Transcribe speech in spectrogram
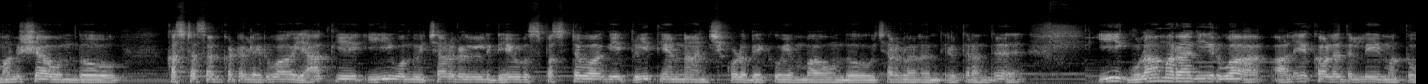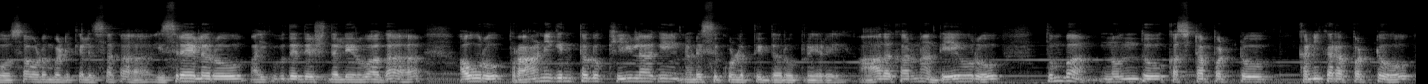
ಮನುಷ್ಯ ಒಂದು ಕಷ್ಟ ಸಂಕಟಗಳಿರುವ ಯಾಕೆ ಈ ಒಂದು ವಿಚಾರಗಳಲ್ಲಿ ದೇವರು ಸ್ಪಷ್ಟವಾಗಿ ಪ್ರೀತಿಯನ್ನು ಹಂಚಿಕೊಳ್ಳಬೇಕು ಎಂಬ ಒಂದು ವಿಚಾರಗಳನ್ನು ಅಂತ ಹೇಳ್ತಾರೆ ಅಂದರೆ ಈ ಗುಲಾಮರಾಗಿ ಇರುವ ಹಳೆ ಕಾಲದಲ್ಲಿ ಮತ್ತು ಹೊಸ ಒಡಂಬಡಿಕೆಯಲ್ಲಿ ಸಹ ಇಸ್ರೇಲರು ಐಗುಪ್ತ ದೇಶದಲ್ಲಿರುವಾಗ ಅವರು ಪ್ರಾಣಿಗಿಂತಲೂ ಕೀಳಾಗಿ ನಡೆಸಿಕೊಳ್ಳುತ್ತಿದ್ದರು ಪ್ರಿಯರೇ. ಆದ ಕಾರಣ ದೇವರು ತುಂಬ ನೊಂದು, ಕಷ್ಟಪಟ್ಟು ಕಣಿಕರಪಟ್ಟು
